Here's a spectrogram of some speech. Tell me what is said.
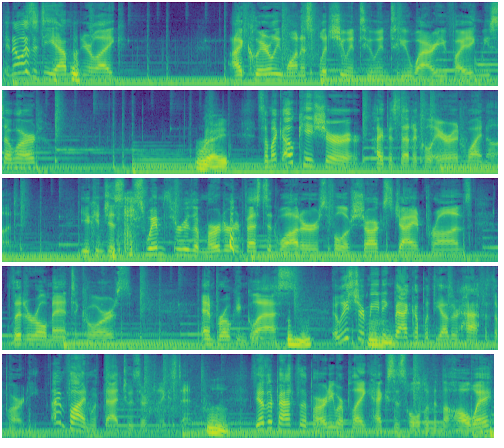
You know, as a DM, when you're like, I clearly want to split you in two and two. Why are you fighting me so hard? Right. So I'm like, okay, sure, hypothetical Aaron, why not? You can just swim through the murder infested waters full of sharks, giant prawns, literal manticores, and broken glass. Mm-hmm. At least you're meeting mm-hmm. back up with the other half of the party. I'm fine with that to a certain extent. Mm. The other half of the party were playing Hexus Hold'em in the hallway.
